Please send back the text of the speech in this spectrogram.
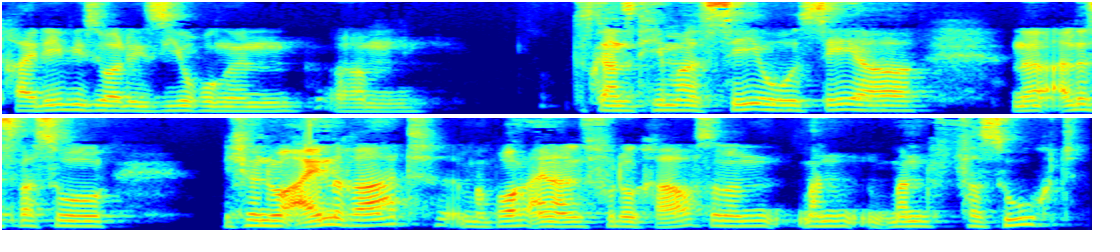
3D-Visualisierungen, ähm, das ganze Thema SEO, SEA, ne, alles was so, nicht mehr nur ein Rad, man braucht einen als Fotograf, sondern man, man versucht,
